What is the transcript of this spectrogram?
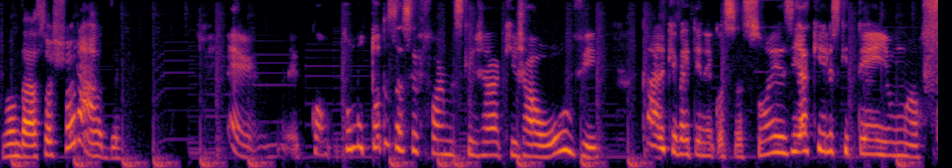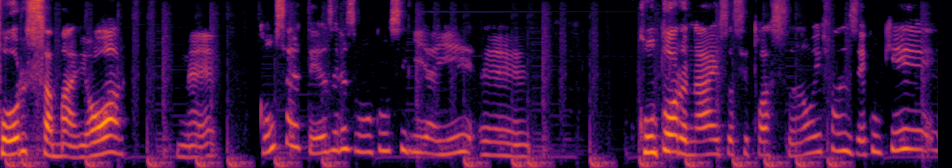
vão dar a sua chorada. É, é como todas as reformas que já, que já houve, claro que vai ter negociações, e aqueles que têm uma força maior, né, com certeza eles vão conseguir aí é, contornar essa situação e fazer com que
